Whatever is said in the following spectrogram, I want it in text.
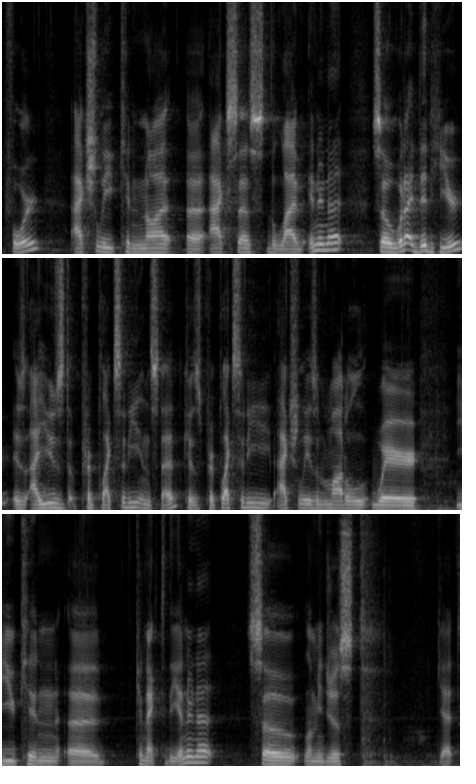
4 actually cannot uh, access the live internet. So what I did here is I used Perplexity instead because Perplexity actually is a model where you can uh, connect to the internet. So let me just get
